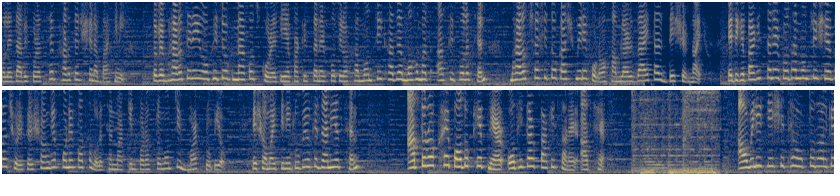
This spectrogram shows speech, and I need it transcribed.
বলে দাবি করেছে ভারতের সেনাবাহিনী। তবে ভারতের এই অভিযোগ নাকচ করে দিয়ে পাকিস্তানের প্রতিরক্ষা মন্ত্রী খাজা মোহাম্মদ আসিফ বলেছেন, ভারত শাসিত কাশ্মীরে কোনো হামলার দায় তার দেশের নয়। এদিকে পাকিস্তানের প্রধানমন্ত্রী শেহবাজ শরীফের সঙ্গে ফোনে কথা বলেছেন মার্কিন পররাষ্ট্রমন্ত্রী মার্ক রুবিও। এ সময় তিনি রুবিওকে জানিয়েছেন, আত্মরক্ষায় পদক্ষেপ নেয়ার অধিকার পাকিস্তানের আছে। আওয়ামী লীগ নিষিদ্ধে উক্ত দলকে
